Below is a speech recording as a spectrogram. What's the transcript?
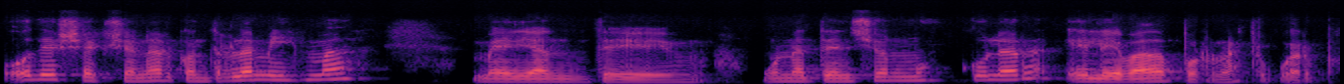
o de reaccionar contra la misma mediante una tensión muscular elevada por nuestro cuerpo.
